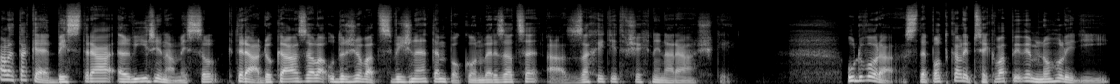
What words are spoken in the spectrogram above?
ale také bystrá Elvířina mysl, která dokázala udržovat svižné tempo konverzace a zachytit všechny narážky. U dvora jste potkali překvapivě mnoho lidí,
